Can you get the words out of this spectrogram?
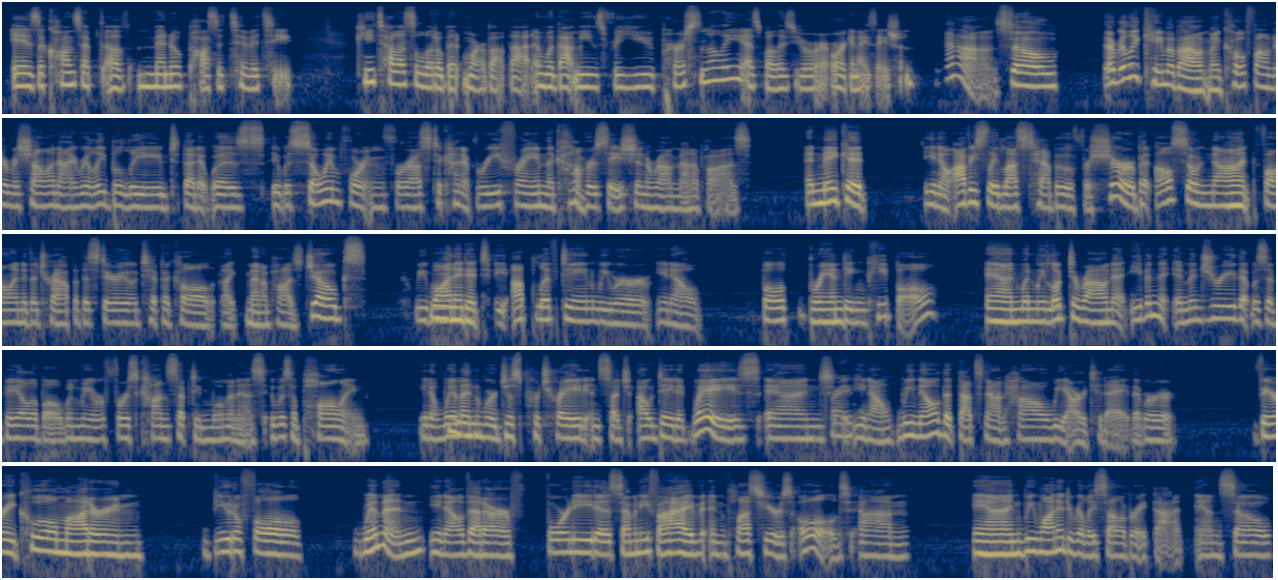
is a concept of menopositivity. Can you tell us a little bit more about that and what that means for you personally as well as your organization? Yeah. So that really came about. My co-founder Michelle and I really believed that it was it was so important for us to kind of reframe the conversation around menopause and make it, you know, obviously less taboo for sure, but also not fall into the trap of the stereotypical like menopause jokes. We wanted Mm. it to be uplifting. We were, you know, both branding people and when we looked around at even the imagery that was available when we were first concepting womaness, it was appalling. You know, women were just portrayed in such outdated ways. And, Right. you know, we know that that's not how we are today, that we're very cool, modern, beautiful women, you know, that are 40 to 75 and plus years old. Um, and we wanted to really celebrate that. And so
